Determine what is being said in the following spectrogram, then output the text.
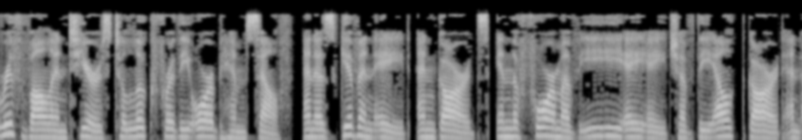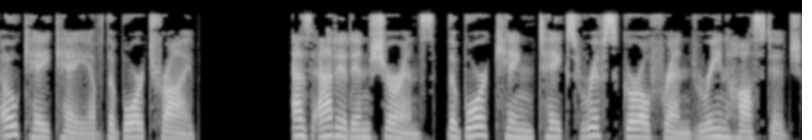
Riff volunteers to look for the orb himself, and is given aid and guards in the form of EEAH of the Elk Guard and OKK of the Boar tribe. As added insurance, the Boar King takes Riff's girlfriend Reen hostage.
